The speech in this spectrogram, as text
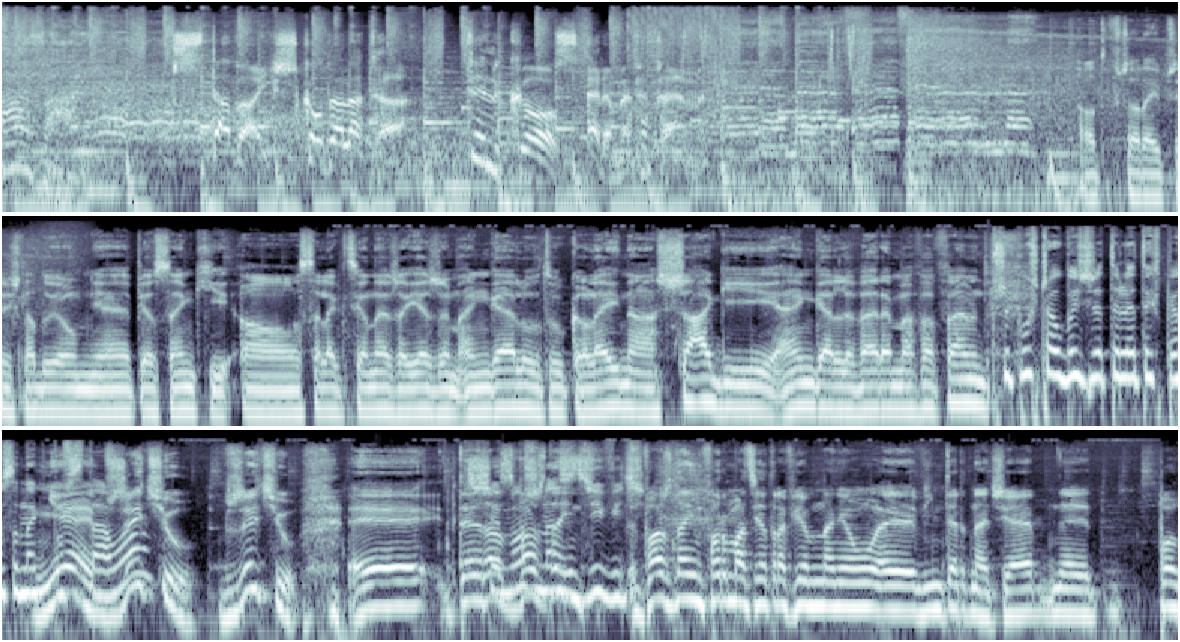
Wstawaj! Wstawaj, szkoda lata. Tylko z RMFFM. Od wczoraj prześladują mnie piosenki o selekcjonerze Jerzym Engelu. Tu kolejna Shaggy, Engel w RMFFM. Przypuszczałbyś, że tyle tych piosenek Nie, powstało? w życiu, w życiu. E, teraz Się można ważna, in- zdziwić. ważna informacja, trafiłem na nią e, w internecie. E, po,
